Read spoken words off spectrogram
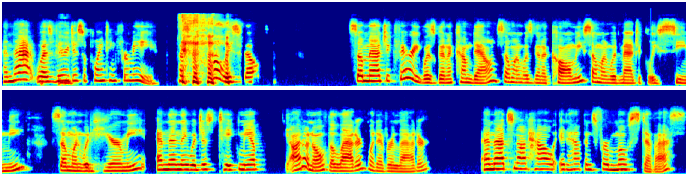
And that was very mm-hmm. disappointing for me. I always felt some magic fairy was going to come down. Someone was going to call me. Someone would magically see me. Someone would hear me. And then they would just take me up, I don't know, the ladder, whatever ladder. And that's not how it happens for most of us.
